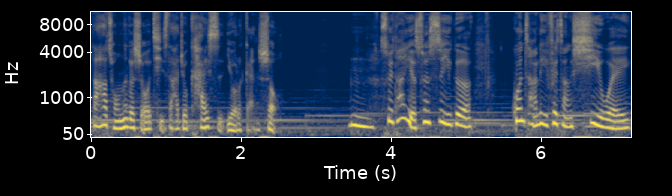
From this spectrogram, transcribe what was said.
但他从那个时候，其实他就开始有了感受。嗯，所以他也算是一个观察力非常细微。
